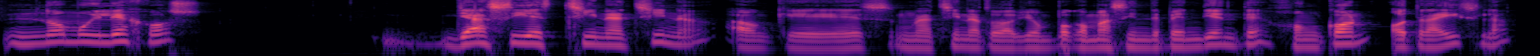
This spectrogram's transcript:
no muy lejos, ya si es China-China, aunque es una China todavía un poco más independiente, Hong Kong, otra isla,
